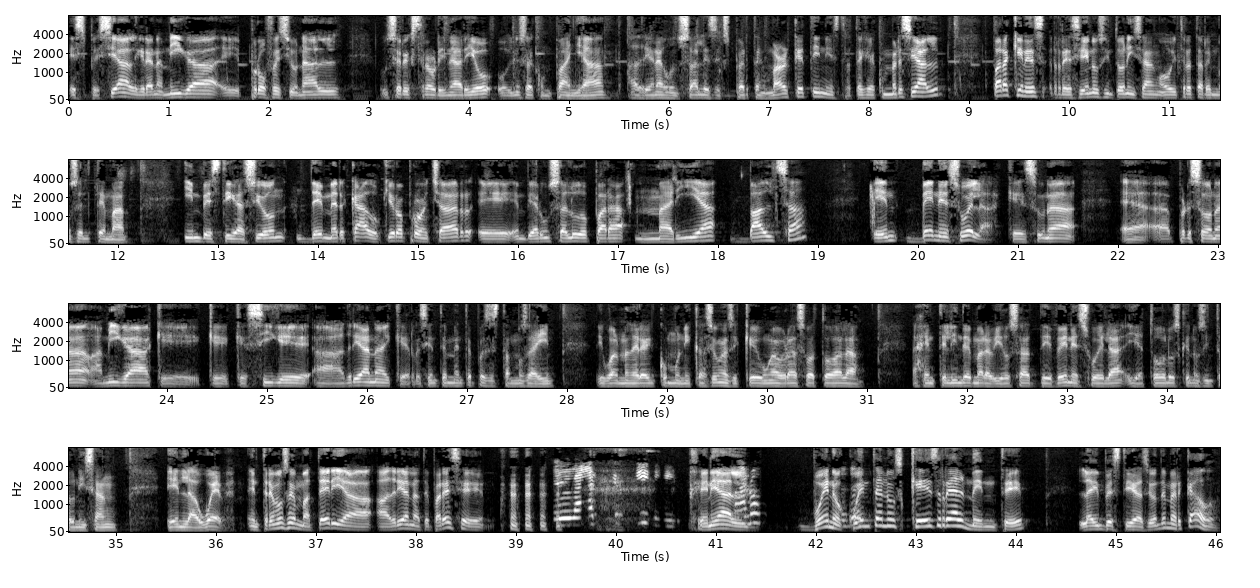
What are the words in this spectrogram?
especial, gran amiga, eh, profesional, un ser extraordinario. Hoy nos acompaña Adriana González, experta en marketing y estrategia comercial. Para quienes recién nos sintonizan, hoy trataremos el tema investigación de mercado. Quiero aprovechar, eh, enviar un saludo para María Balsa en Venezuela, que es una eh, persona amiga que, sigue a Adriana y que recientemente pues estamos ahí de igual manera en comunicación. Así que un abrazo a toda la, gente linda y maravillosa de Venezuela y a todos los que nos sintonizan en la web. Entremos en materia, Adriana, ¿te parece? Claro que sí. Genial. Bueno, cuéntanos qué es realmente la investigación de mercado.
